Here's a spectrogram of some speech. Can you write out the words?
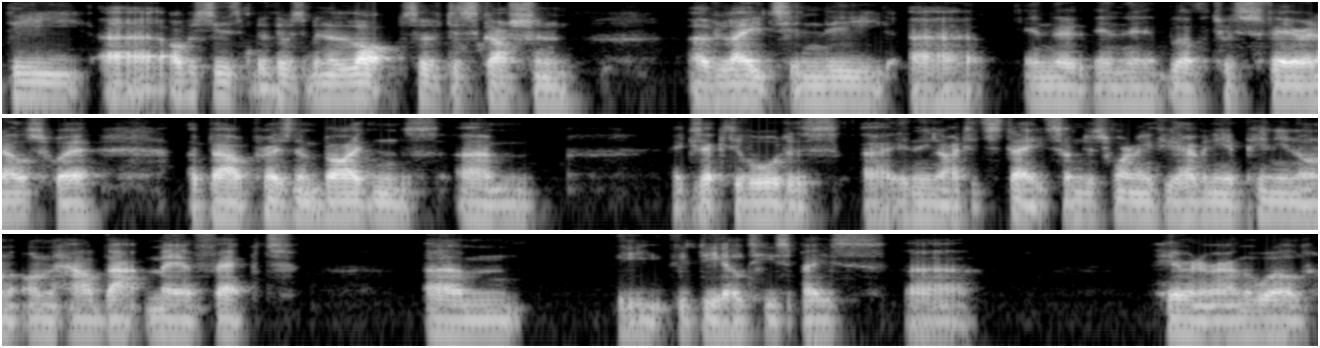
the uh, obviously there's been a lot of discussion of late in the uh, in the in the well, the Twitter sphere and elsewhere about President Biden's um, executive orders uh, in the United States. I'm just wondering if you have any opinion on on how that may affect um, the the DLT space uh, here and around the world.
